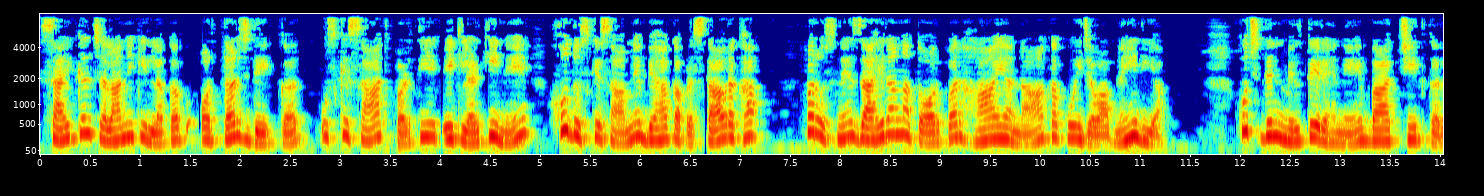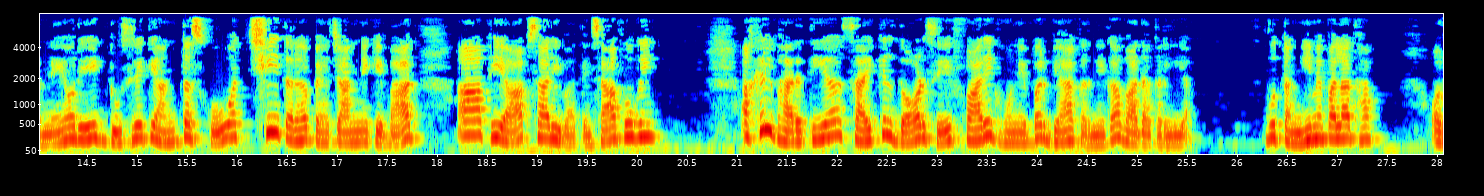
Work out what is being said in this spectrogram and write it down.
سائیکل چلانے کی لقب اور طرز دیکھ کر اس کے ساتھ پڑتی ایک لڑکی نے خود اس کے سامنے بیاہ کا پرستاو رکھا، پر اس نے ظاہرانہ طور پر ہاں یا نہ کا کوئی جواب نہیں دیا۔ کچھ دن ملتے رہنے، بات چیت کرنے اور ایک دوسرے کے انتس کو اچھی طرح پہچاننے کے بعد آپ ہی آپ ساری باتیں صاف ہو گئیں۔ اخل بھارتی سائیکل دوڑ سے فارغ ہونے پر بیاہ کرنے کا وعدہ کر لیا۔ وہ تنگی میں پلا تھا اور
